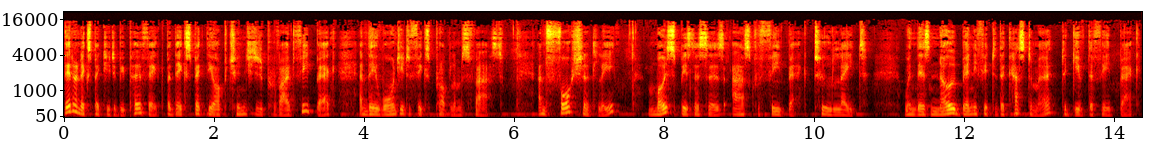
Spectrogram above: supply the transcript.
They don't expect you to be perfect, but they expect the opportunity to provide feedback and they want you to fix problems fast. Unfortunately, most businesses ask for feedback too late when there's no benefit to the customer to give the feedback.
